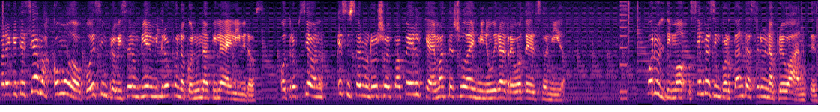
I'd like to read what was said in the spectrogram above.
Para que te sea más cómodo, puedes improvisar un pie de micrófono con una pila de libros. Otra opción es usar un rollo de papel que además te ayuda a disminuir el rebote del sonido. Por último, siempre es importante hacer una prueba antes.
